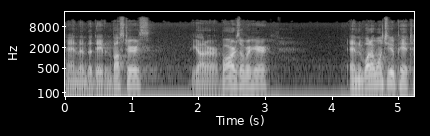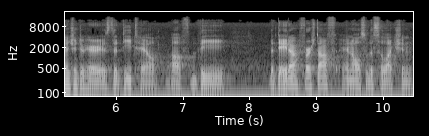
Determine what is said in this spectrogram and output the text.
And then the Dave and Buster's. We got our bars over here. And what I want you to pay attention to here is the detail of the, the data, first off, and also the selection.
